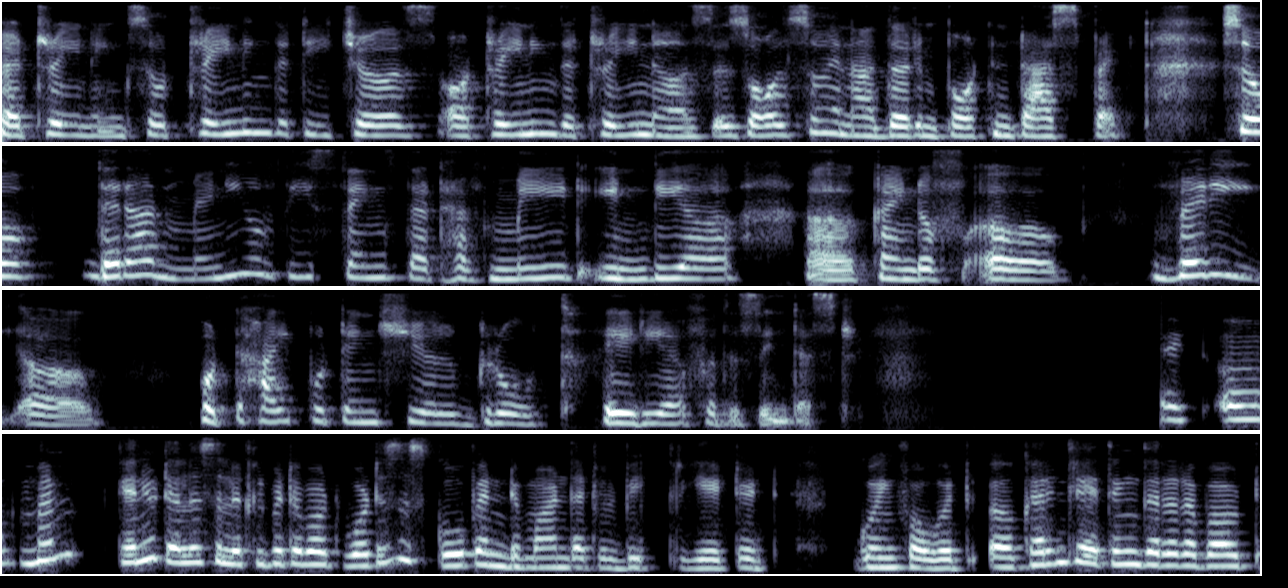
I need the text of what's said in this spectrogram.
uh, training. So, training the teachers or training the trainers is also another important aspect. So, there are many of these things that have made India uh, kind of a very uh, high potential growth area for this industry. Right. Uh, ma'am, can you tell us a little bit about what is the scope and demand that will be created going forward? Uh, currently, I think there are about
